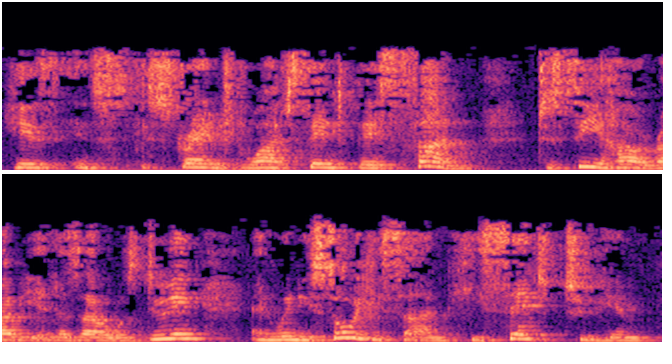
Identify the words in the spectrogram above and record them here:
his estranged wife sent their son to see how Rabbi Elazar was doing. And when he saw his son, he said to him,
